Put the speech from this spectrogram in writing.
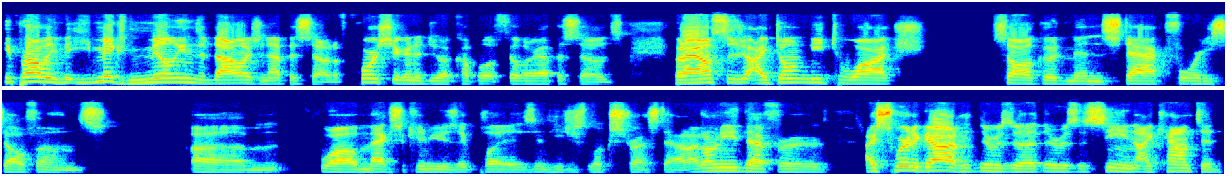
he probably he makes millions of dollars an episode. Of course, you're going to do a couple of filler episodes, but I also I don't need to watch Saul Goodman stack 40 cell phones um, while Mexican music plays and he just looks stressed out. I don't need that for. I swear to God, there was a there was a scene I counted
